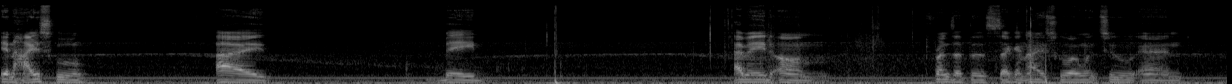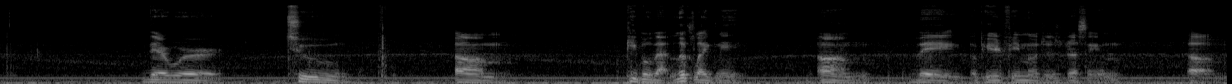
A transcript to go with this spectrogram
in high school I made I made um friends at the second high school I went to and there were two um people that looked like me. Um they appeared female just dressing in um,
